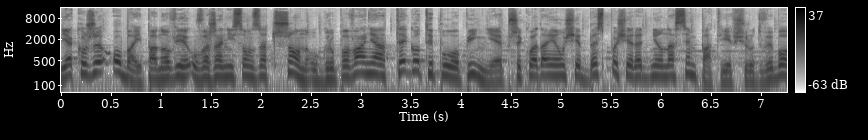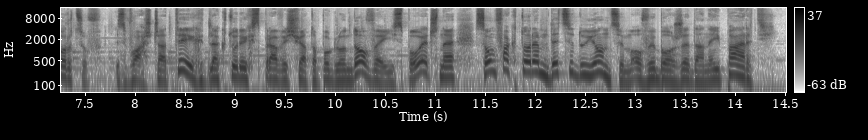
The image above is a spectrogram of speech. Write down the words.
Jako, że obaj panowie uważani są za trzon ugrupowania, tego typu opinie przekładają się bezpośrednio na sympatię wśród wyborców. Zwłaszcza tych, dla których sprawy światopoglądowe i społeczne są faktorem decydującym o wyborze danej partii.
